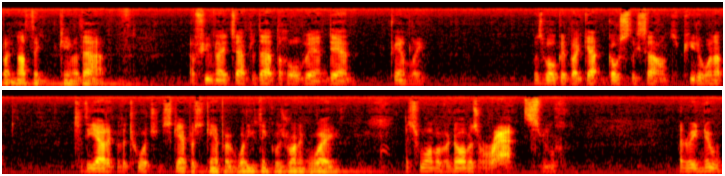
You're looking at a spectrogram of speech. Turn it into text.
But nothing came of that. A few nights after that, the whole Van Daan family was woken by ghostly sounds. Peter went up to the attic with a torch and scamper, scamper. What do you think was running away? A swarm of enormous rats. When we knew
